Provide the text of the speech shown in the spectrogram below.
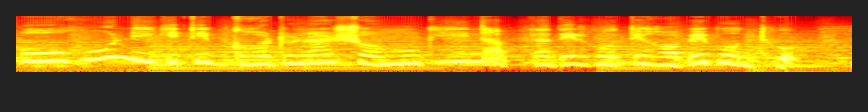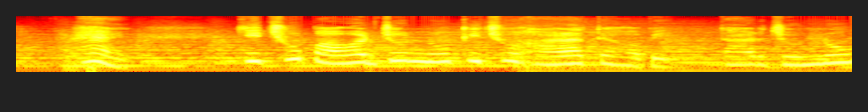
বহু নেগেটিভ ঘটনার সম্মুখীন আপনাদের হতে হবে বন্ধু। হ্যাঁ কিছু পাওয়ার জন্য কিছু হারাতে হবে, তার জন্য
